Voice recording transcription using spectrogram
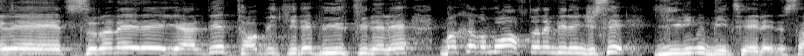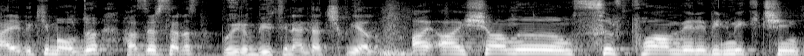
Evet sıra nereye geldi? Tabii ki de büyük finale. Bakalım bu haftanın birincisi 20 bin TL'nin sahibi kim oldu? Hazırsanız buyurun büyük finalde açıklayalım. Ay Ayşe Hanım sırf puan verebilmek için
